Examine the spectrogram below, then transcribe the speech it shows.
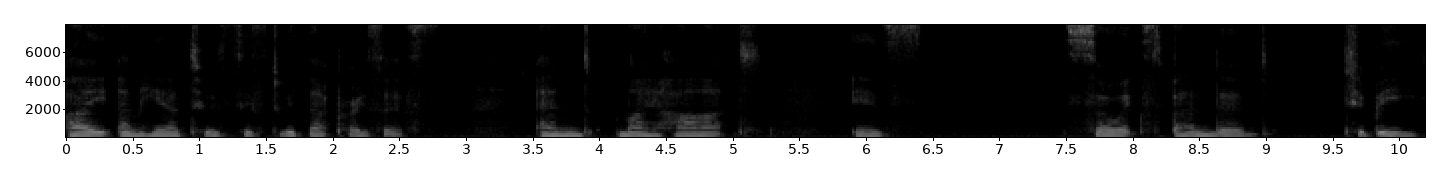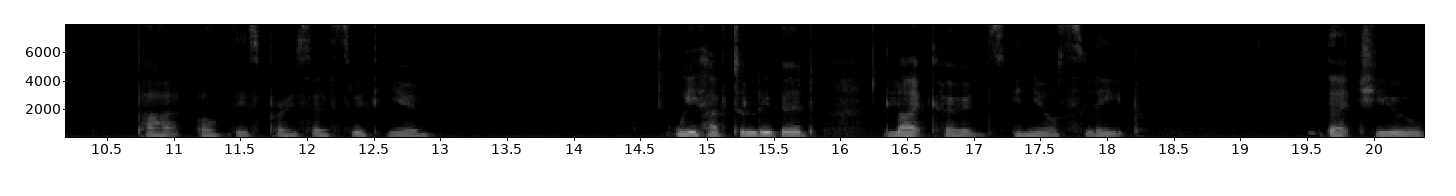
I am here to assist with that process, and my heart is so expanded to be part of this process with you. We have delivered light codes in your sleep that you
